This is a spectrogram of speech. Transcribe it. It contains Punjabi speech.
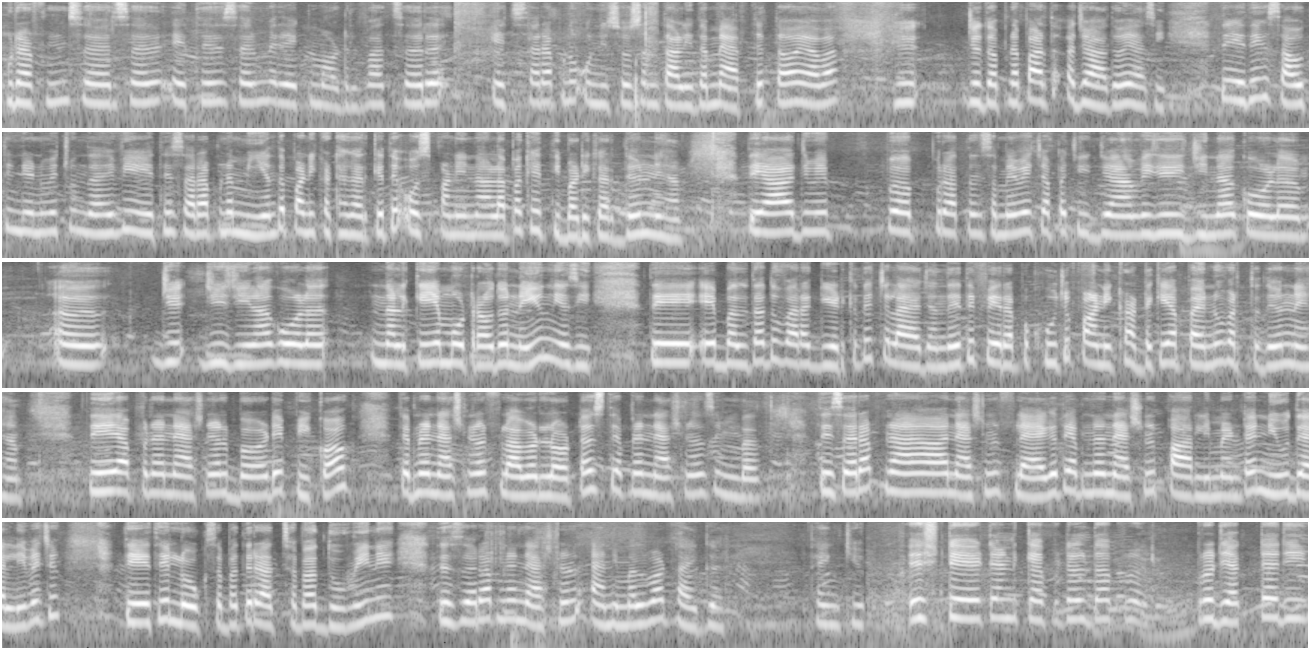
ਗੁੱਡ ਆਫਟਰਨੂਨ ਸਰ ਸਰ ਇੱਥੇ ਸਰ ਮੇਰੇ ਇੱਕ ਮਾਡਲ ਵਾ। ਸਰ ਇਹ 'ਚ ਸਰ ਆਪਣਾ 1947 ਦਾ ਮੈਪ ਦਿੱਤਾ ਹੋਇਆ ਵਾ ਇਹ ਜਦੋਂ ਆਪਣਾ ਭਾਰਤ ਆਜ਼ਾਦ ਹੋਇਆ ਸੀ। ਤੇ ਇਹਦੇ ਸਾਊਥ ਇੰਡੀਅਨ ਵਿੱਚ ਹੁੰਦਾ ਹੈ ਵੀ ਇੱਥੇ ਤੇ ਸਾਰਾ ਆਪਣਾ ਮੀਂਹ ਦਾ ਪਾਣੀ ਇਕੱਠਾ ਕਰਕੇ ਤੇ ਉਸ ਪਾਣੀ ਨਾਲ ਆਪਾਂ ਖੇਤੀਬਾੜੀ ਕਰਦੇ ਹੁੰਦੇ ਹਾਂ। ਤੇ ਆ ਜਿਵੇਂ ਪ- ਪੁਰਾਤਨ ਸਮੇਂ ਵਿੱਚ ਆਪਾਂ ਚੀਜ਼ਾਂ ਵੀ ਜੀ- ਜਿਨ੍ਹਾਂ ਕੋਲ ਅ, ਜਿ ਜੀ ਜਿਨ੍ਹਾਂ ਕੋਲ ਨਲਕੇ ਜਾਂ ਮੋਟਰਾਂ ਉਦੋਂ ਨਹੀਂ ਹੁੰਦੀਆਂ ਸੀ ਤੇ ਇਹ ਬਲਦਾ ਦੁਬਾਰਾ ਗੇੜ ਕੇ ਤੇ ਚਲਾਇਆ ਜਾਂਦਾ ਹੈ ਤੇ ਫਿਰ ਆਪਾਂ ਖੂਹ 'ਚੋਂ ਪਾਣੀ ਕੱਢ ਕੇ ਆਪਾਂ ਇਹਨੂੰ ਵਰਤਦੇ ਹੁੰਦੇ ਹਾਂ। ਤੇ ਆਪਣਾ ਨੈਸ਼ਨਲ ਬਰਡ ਹੈ ਪੀਕੌਕ ਤੇ ਆਪਣਾ ਨੈਸ਼ਨਲ ਫਲਾਵਰ ਲੋਟਸ ਤੇ ਆਪਣਾ ਨੈਸ਼ਨਲ ਸਿੰਬਲ। ਤੇ ਸਰ ਆਪਣਾ ਨੈਸ਼ਨਲ ਫਲੈਗ ਤੇ ਆਪਣਾ ਨੈਸ਼ਨਲ ਪਾਰਲੀਮੈਂਟ ਹੈ ਨਿਊ ਦਿੱਲੀ ਵਿੱਚ ਤੇ ਇੱਥੇ ਲੋਕ ਸਭਾ ਤੇ ਰਾਜ ਸਭਾ ਦੋਵੇਂ ਨੇ ਤੇ ਸਰ ਆਪਣਾ ਨੈਸ਼ਨਲ ਐਨੀਮਲ ਵਾ ਟਾਈਗਰ। ਥੈਂਕ ਯੂ ਇਹ ਸਟੇਟ ਐਂਡ ਕੈਪੀਟਲ ਦਾ ਪ੍ਰੋ- ਪ੍ਰੋਜੈਕਟ ਹੈ ਜੀ।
